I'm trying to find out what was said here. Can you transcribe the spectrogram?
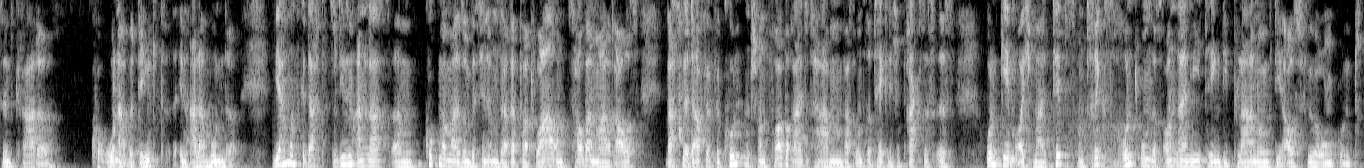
sind gerade Corona-bedingt in aller Munde. Wir haben uns gedacht, zu diesem Anlass ähm, gucken wir mal so ein bisschen in unser Repertoire und zaubern mal raus, was wir dafür für Kunden schon vorbereitet haben, was unsere tägliche Praxis ist und geben euch mal Tipps und Tricks rund um das Online-Meeting, die Planung, die Ausführung und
